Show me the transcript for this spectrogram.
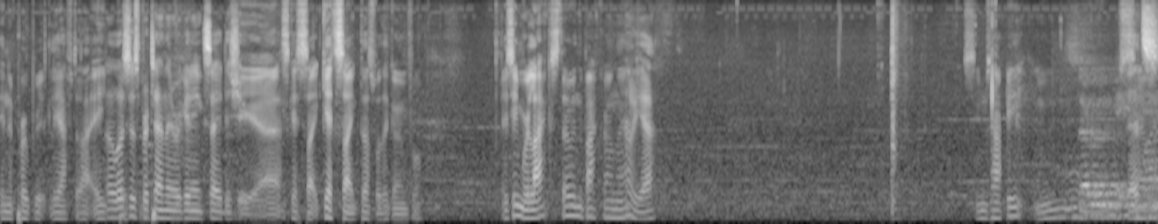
inappropriately after that eight. Oh, let's just uh, pretend they were getting excited to shoot. yeah, let's get psyched. Get psyched. That's what they're going for. They seem relaxed though in the background there. Oh yeah. Seems happy. Ooh, That's.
